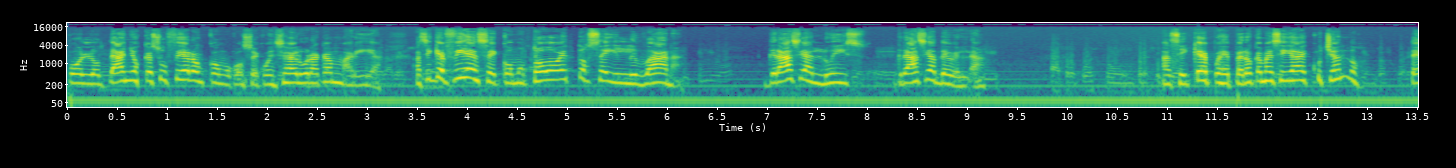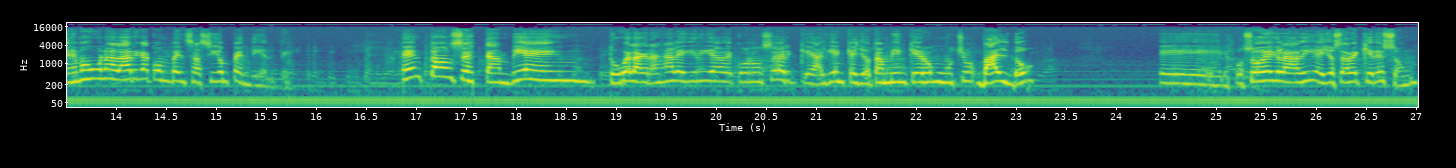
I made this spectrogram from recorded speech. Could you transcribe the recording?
por los daños que sufrieron como consecuencia del huracán María. Así que fíjense como todo esto se hilvana. Gracias Luis, gracias de verdad. Así que pues espero que me sigas escuchando. Tenemos una larga conversación pendiente. Entonces también tuve la gran alegría de conocer que alguien que yo también quiero mucho, Baldo, eh, el esposo de Gladys, ellos saben quiénes son.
